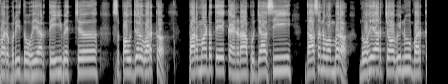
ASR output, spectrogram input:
ਫਰਵਰੀ 2023 ਵਿੱਚ ਸਪਾਊਜਲ ਵਰਕ ਪਰਮਿਟ ਤੇ ਕੈਨੇਡਾ ਪੁੱਜਾ ਸੀ। 10 ਨਵੰਬਰ 2024 ਨੂੰ ਵਰਕ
